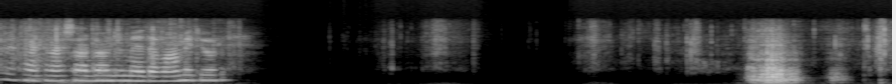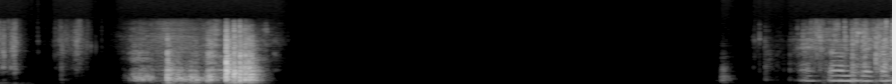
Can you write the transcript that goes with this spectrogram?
Evet arkadaşlar döndürmeye devam ediyoruz. Evet döndürelim.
